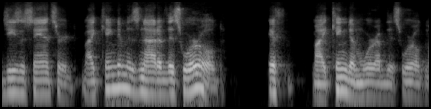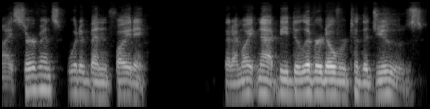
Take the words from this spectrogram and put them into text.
Jesus answered, My kingdom is not of this world. If my kingdom were of this world, my servants would have been fighting, that I might not be delivered over to the Jews.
